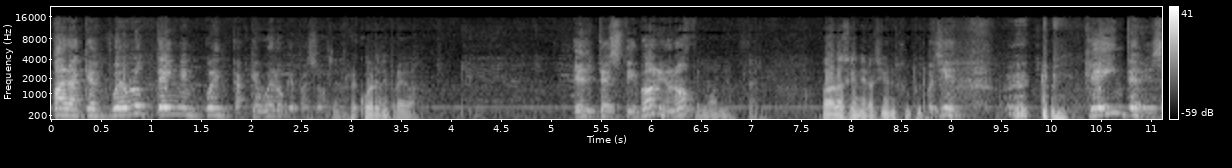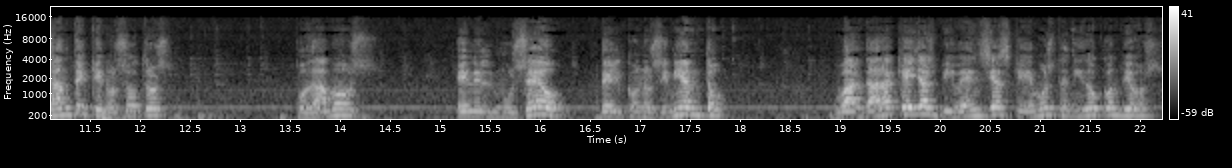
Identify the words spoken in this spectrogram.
Para que el pueblo tenga en cuenta qué fue lo que pasó. Recuerden. La prueba, El testimonio, ¿no? testimonio, claro. Para las generaciones futuras. Oye, qué interesante que nosotros podamos en el Museo del Conocimiento guardar aquellas vivencias que hemos tenido con Dios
